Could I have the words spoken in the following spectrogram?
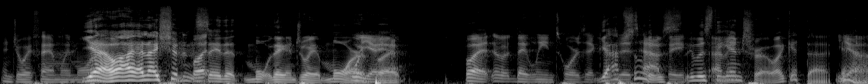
enjoy family more yeah, well, I, and I shouldn't But- say that more, they enjoy it more, Well, yeah, but yeah. but uh, they lean towards it. yeah, it is absolutely. It was, happy it was the mean, intro. I get that. yeah. Yeah.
